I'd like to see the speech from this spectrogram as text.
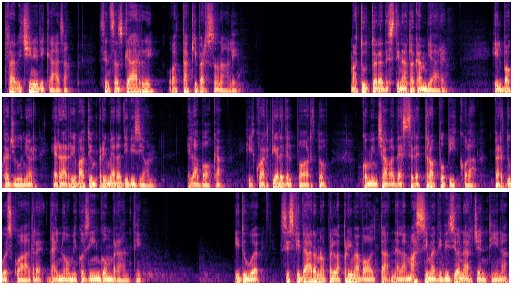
tra vicini di casa, senza sgarri o attacchi personali. Ma tutto era destinato a cambiare. Il Boca Junior era arrivato in primera divisione e la Boca, il quartiere del porto, cominciava ad essere troppo piccola per due squadre dai nomi così ingombranti. I due si sfidarono per la prima volta nella massima divisione argentina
